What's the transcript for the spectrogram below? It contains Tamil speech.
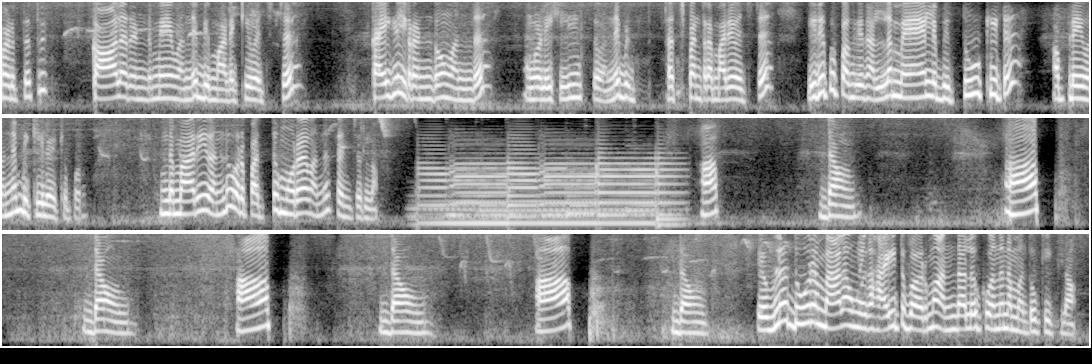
படுத்துட்டு காலை ரெண்டுமே வந்து இப்படி மடக்கி வச்சுட்டு கைகள் ரெண்டும் வந்து உங்களுடைய ஹீல்ஸை வந்து இப்படி டச் பண்ணுற மாதிரி வச்சுட்டு இடுப்பு பகுதி நல்லா மேலே இப்படி தூக்கிட்டு அப்படியே வந்து இப்படி கீழே வைக்க போகிறோம் இந்த மாதிரி வந்து ஒரு பத்து முறை வந்து செஞ்சிடலாம். Up down up down up down up down எவ்வளோ தூரம் மேலே உங்களுக்கு ஹைட் வருமோ அந்த அளவுக்கு வந்து நம்ம தூக்கிக்கலாம்.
